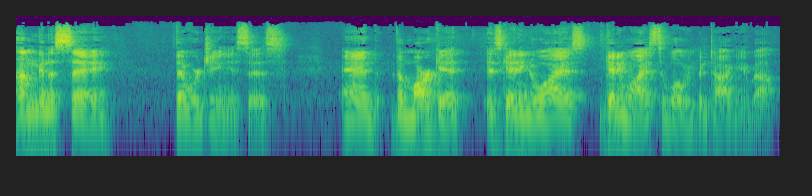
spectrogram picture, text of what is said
I'm going to say that we're geniuses. And the market is getting to wise getting wise to what we've been talking about.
